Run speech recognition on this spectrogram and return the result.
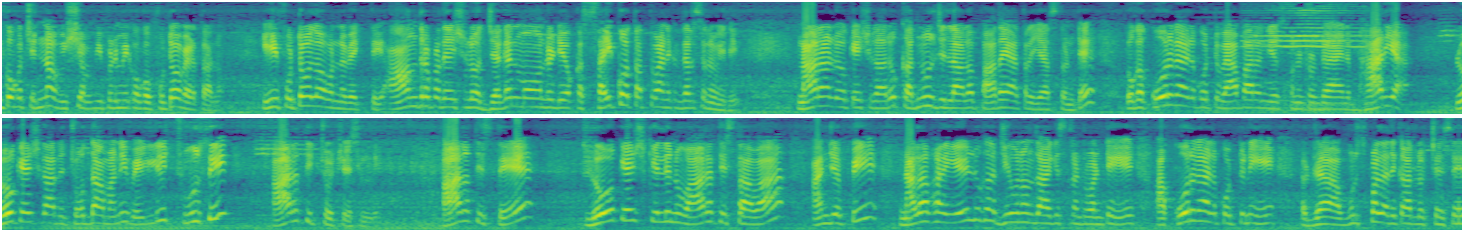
ఇంకొక చిన్న విషయం. ఇప్పుడు మీకు ఒక ఫోటో పెడతాను. ఈ ఫోటోలో ఉన్న వ్యక్తి ఆంధ్రప్రదేశ్లో జగన్మోహన్ రెడ్డి యొక్క సైకోతత్వానికి దర్శనం ఇది. నారా లోకేష్ గారు కర్నూలు జిల్లాలో పాదయాత్ర చేస్తుంటే ఒక కూరగాయల కొట్టి వ్యాపారం చేసుకున్నటువంటి ఆయన భార్య లోకేష్ గారిని చూద్దామని వెళ్ళి చూసి ఆరతిచ్చి వచ్చేసింది ఆరతిస్తే లోకేష్కి వెళ్ళి నువ్వు ఆరతిస్తావా అని చెప్పి నలభై ఏళ్ళుగా జీవనం సాగిస్తున్నటువంటి ఆ కూరగాయల కొట్టుని మున్సిపల్ అధికారులు వచ్చేసి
